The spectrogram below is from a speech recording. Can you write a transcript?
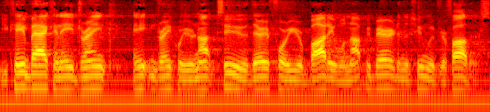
you came back and ate, drank, ate and drank where you're not to, therefore your body will not be buried in the tomb of your fathers.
